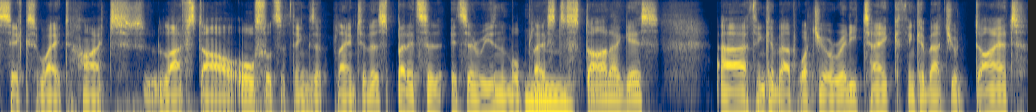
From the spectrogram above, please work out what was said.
sex, weight, height, lifestyle, all sorts of things that play into this. But it's a it's a reasonable place to hmm. start, I guess. Uh, think about what you already take. Think about your diet.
